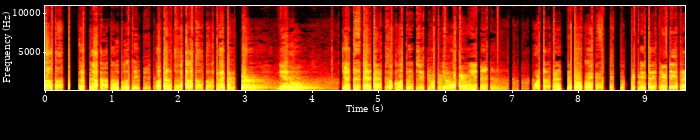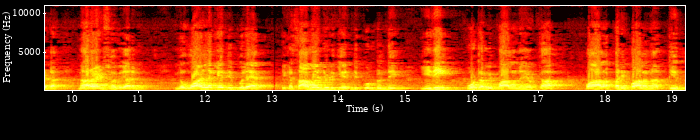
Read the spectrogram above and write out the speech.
చాలా స్పష్టంగా అర్థమవుతుంది. అతను చాలా స్పష్టంగా చెప్తున్నాడు నేను జనసేనకు సంబంధించినటువంటి వాడిని అని వాళ్ళ తండ్రి ఒక రిటైర్డ్ అయ్యారట నారాయణ స్వామి గారని ఇంకా వాళ్ళకే దిక్కులే ఇక సామాన్యుడికి ఏం దిక్కు ఉంటుంది ఇది కూటమి పాలన యొక్క పాల పరిపాలన తీరు.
